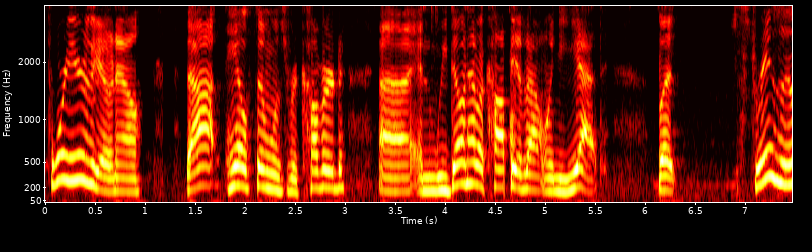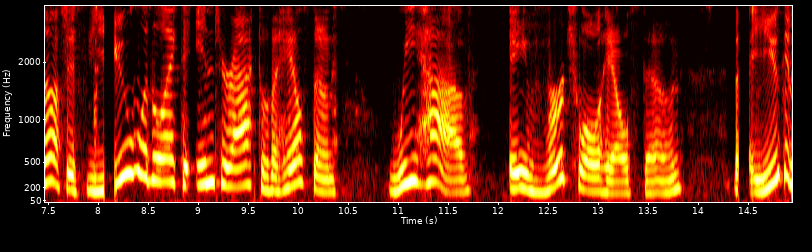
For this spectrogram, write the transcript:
four years ago now. That hailstone was recovered, uh, and we don't have a copy of that one yet. But strangely enough, if you would like to interact with a hailstone, we have a virtual hailstone that you can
